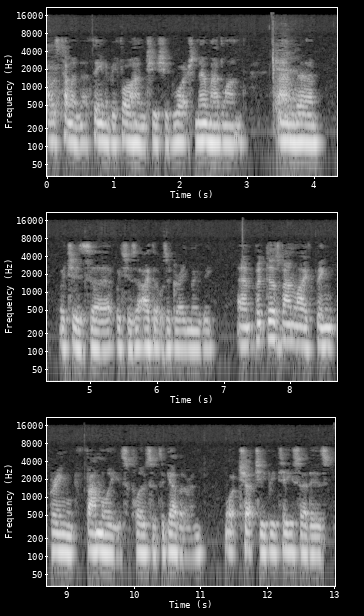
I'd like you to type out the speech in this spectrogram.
I was telling Athena beforehand she should watch Nomadland, and uh, which is uh, which is I thought was a great movie. Um, but does van life bring bring families closer together? And what ChatGPT said is,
